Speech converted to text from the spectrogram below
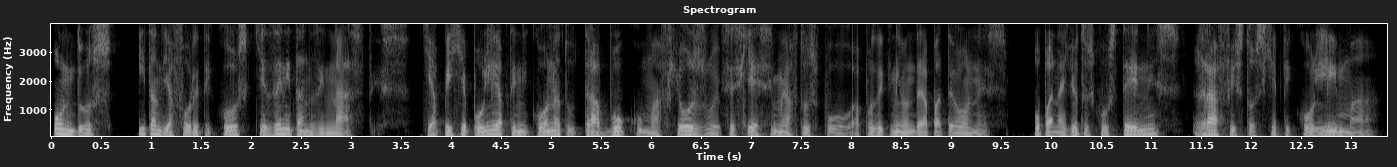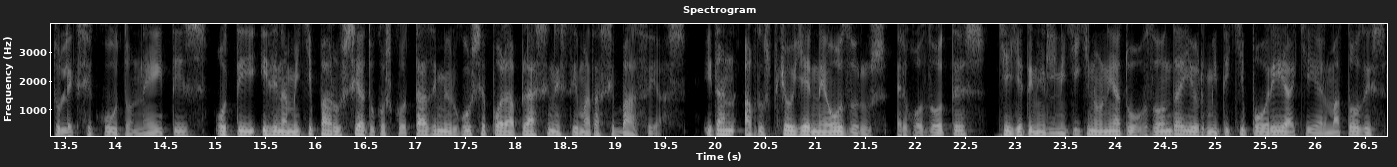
Όντως, ήταν διαφορετικός και δεν ήταν δυνάστης και απήχε πολύ από την εικόνα του τραμπούκου μαφιόζου σε σχέση με αυτούς που αποδεικνύονται απατεώνες. Ο Ο Παναγιώτης Κουστένης γράφει στο σχετικό λίμα του λεξικού των 80's ότι η δυναμική παρουσία του Κοσκοτά δημιουργούσε πολλαπλά συναισθήματα συμπάθειας. Ήταν από τους πιο γενναιόδωρους εργοδότες και για την ελληνική κοινωνία του 80 η ορμητική πορεία και η αλματώδης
